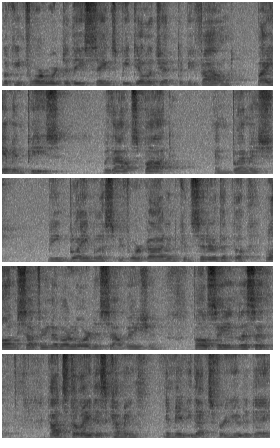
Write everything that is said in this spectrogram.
looking forward to these things, be diligent to be found by him in peace, without spot and blemish being blameless before God and consider that the long suffering of our Lord is salvation. Paul's saying, listen, God's delayed his coming, and maybe that's for you today.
